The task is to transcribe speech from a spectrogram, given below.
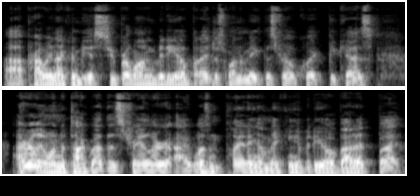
Uh, probably not going to be a super long video, but I just want to make this real quick because I really wanted to talk about this trailer. I wasn't planning on making a video about it, but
